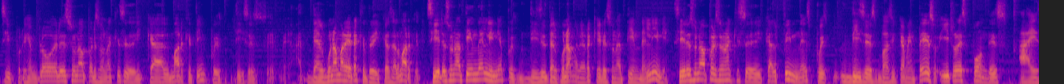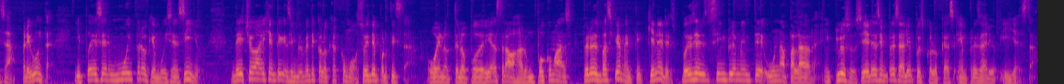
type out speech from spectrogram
Si, por ejemplo, eres una persona que se dedica al marketing, pues dices eh, de alguna manera que te dedicas al marketing. Si eres una tienda en línea, pues dices de alguna manera que eres una tienda en línea. Si eres una persona que se dedica al fitness, pues dices básicamente eso y respondes a esa pregunta. Y puede ser muy, pero que muy sencillo. De hecho, hay gente que simplemente coloca como soy deportista. Bueno, te lo podrías trabajar un poco más, pero es básicamente quién eres. Puede ser simplemente una palabra. Incluso si eres empresario, pues colocas empresario y ya está.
